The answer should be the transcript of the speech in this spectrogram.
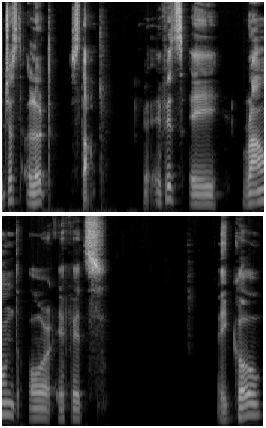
Just alert stop. If it's a round or if it's a go,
